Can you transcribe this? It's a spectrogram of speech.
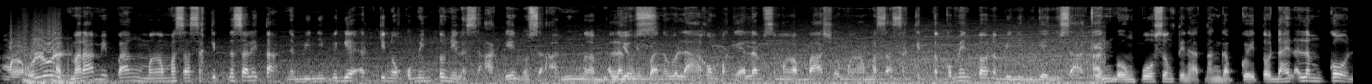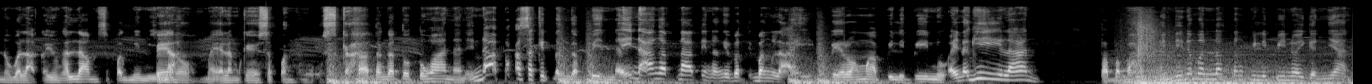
mga ulul. At marami pang mga masasakit na salita na binibigay at kinokomento nila sa akin o sa aming mga videos. Alam niyo ba na wala akong pakialam sa mga bash o mga masasakit na komento na binibigay niyo sa akin? At buong pusong tinatanggap ko ito dahil alam ko na wala kayong alam sa pagmimina. Pero may alam kayo sa panghuhusga. At ang katotohanan ay napakasakit tanggapin na inaangat natin ang iba't ibang lahi. Pero ang mga Pilipino ay naghihilan pababa. Hindi naman lahat ng Pilipino ay ganyan.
